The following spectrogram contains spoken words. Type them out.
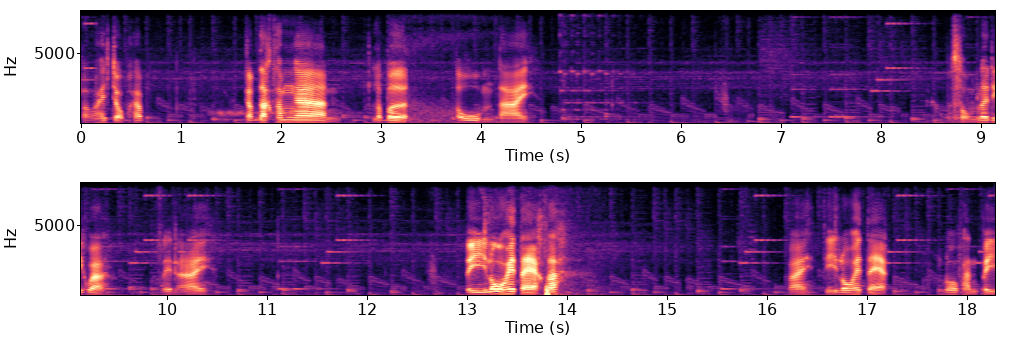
ต้องให้จบครับ กับดักทำงานระเบิดตูมตาย ผสมเลยดีกว่าเลดไอตีโล่ให้แตกซะ ไป ตีโล่ให้แตก โล่พันปี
